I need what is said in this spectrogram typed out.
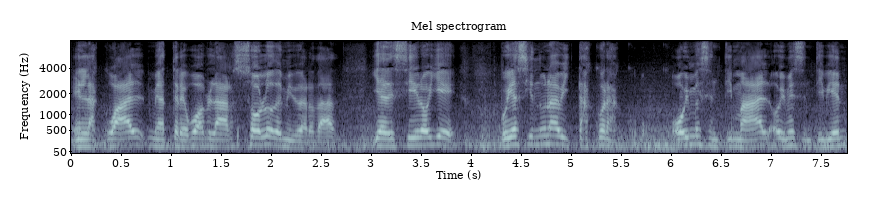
en la cual me atrevo a hablar solo de mi verdad y a decir, oye, voy haciendo una bitácora, hoy me sentí mal, hoy me sentí bien.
